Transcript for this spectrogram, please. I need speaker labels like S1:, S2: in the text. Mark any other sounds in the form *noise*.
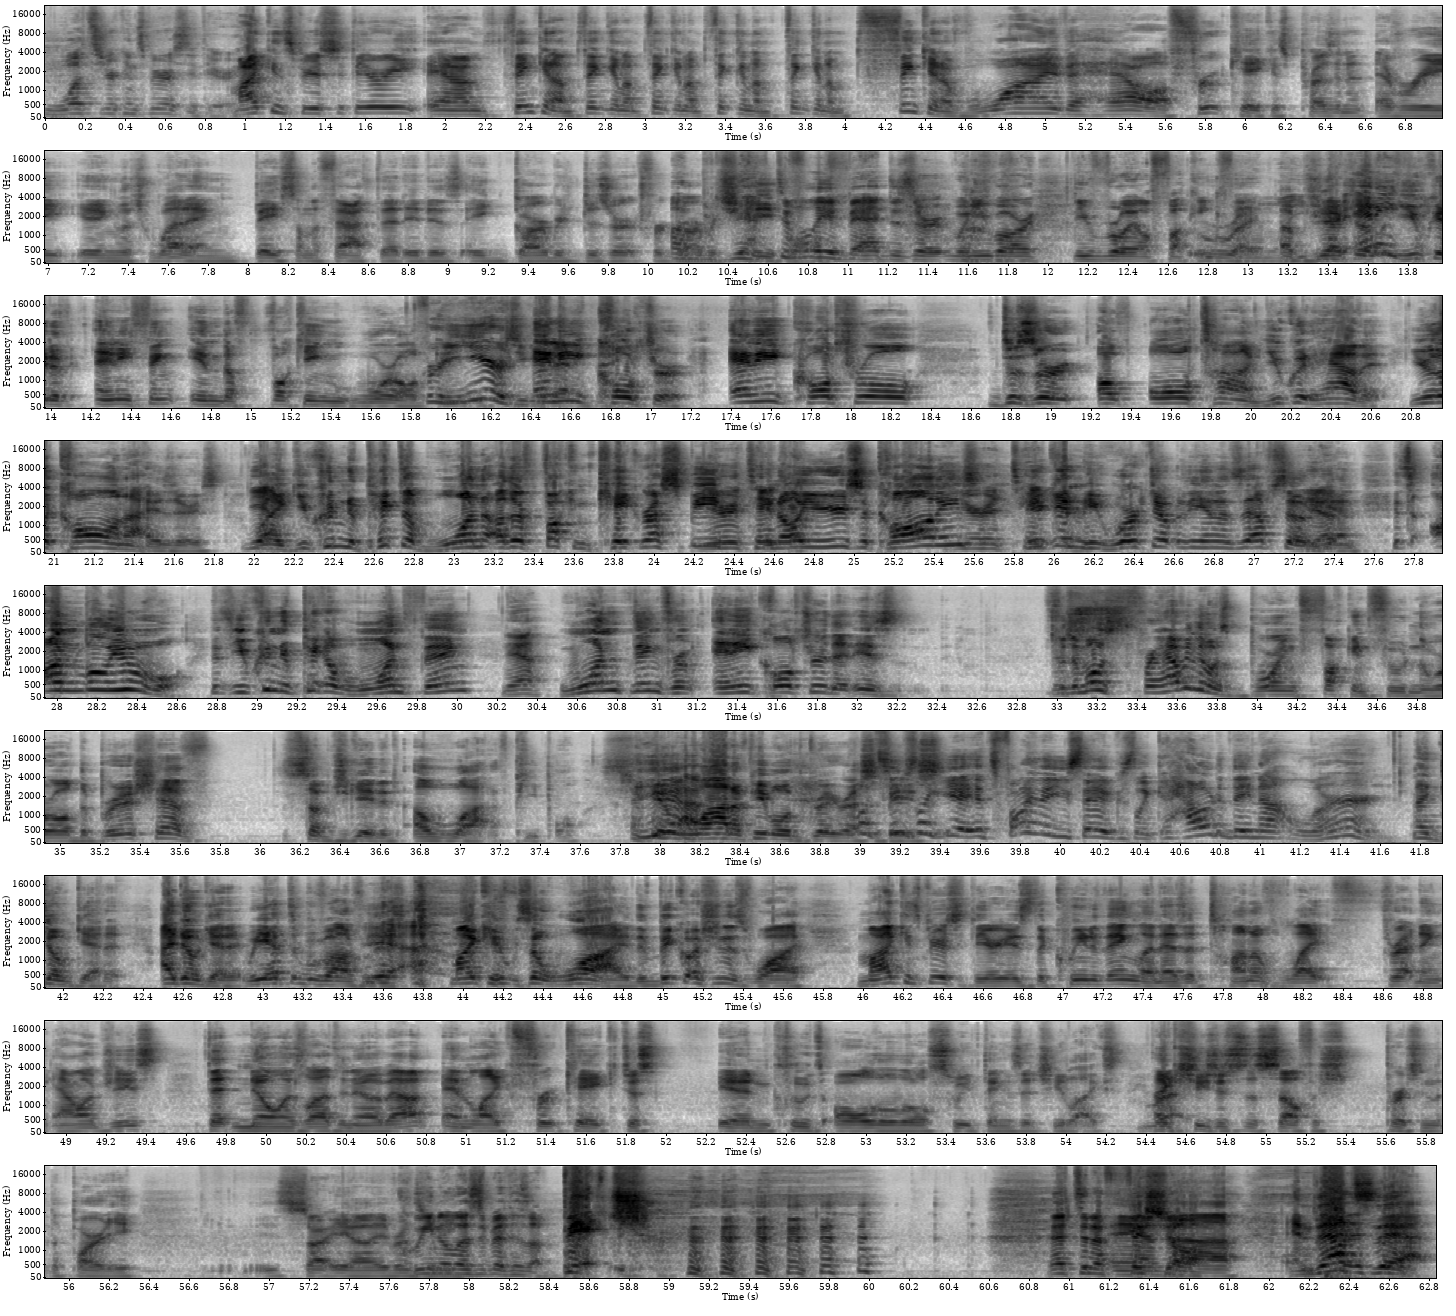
S1: What's your conspiracy theory?
S2: My conspiracy theory, and I'm thinking, I'm thinking, I'm thinking, I'm thinking, I'm thinking, I'm thinking of why the hell a fruitcake is present at every English wedding based on the fact that it is a garbage dessert for garbage people.
S1: Objectively
S2: people.
S1: a bad dessert when you are the royal fucking
S2: Right.
S1: family. You could have anything.
S2: you could have anything in the fucking world.
S1: For years you could have
S2: any culture, any cultural dessert of all time, you could have it. You're the colonizers.
S1: Yeah.
S2: Like you couldn't have picked up one other fucking cake recipe in all your years of colonies.
S1: You're a
S2: You're getting me worked up at the end of this episode
S1: Yep.
S2: again. It's unbelievable. You couldn't have picked up one thing.
S1: Yeah.
S2: One thing from any culture that is for the most for having the most boring fucking food in the world. The British have subjugated a lot of people. *laughs*
S1: Yeah.
S2: a lot of people with great
S1: Well, it
S2: recipes.
S1: seems like yeah, it's funny that you say it because like, how did they not learn?
S2: I don't get it. I don't get it. We have to move on from
S1: Yeah.
S2: this. My, so why? The big question is why. My conspiracy theory is the Queen of England has a ton of life-threatening allergies that no one's allowed to know about, and like fruitcake just includes all the little sweet things that she likes. Like she's just a selfish person at the party. Sorry, yeah, everyone's
S1: Queen
S2: gonna be-
S1: Elizabeth is a bitch. *laughs* That's an
S2: And,
S1: official.
S2: uh, and that's that.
